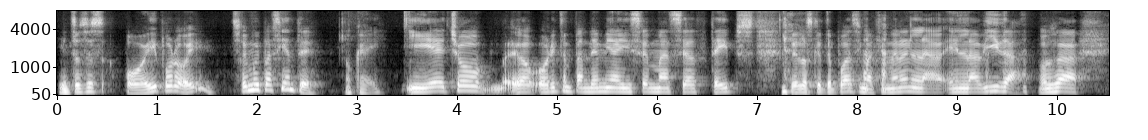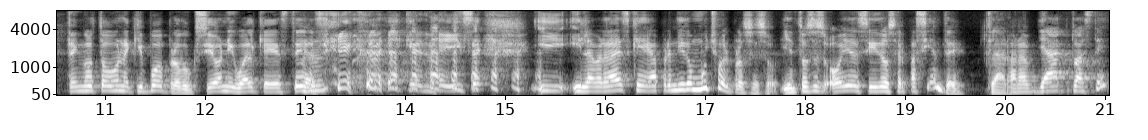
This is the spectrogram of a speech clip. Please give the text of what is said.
Y entonces, hoy por hoy, soy muy paciente. Ok. Y he hecho, eh, ahorita en pandemia hice más self-tapes de los que te puedas imaginar en la, en la vida. O sea, tengo todo un equipo de producción igual que este, así, el que me hice. Y, y la verdad es que he aprendido mucho del proceso. Y entonces hoy he decidido ser paciente. Claro. Para- ¿Ya actuaste?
